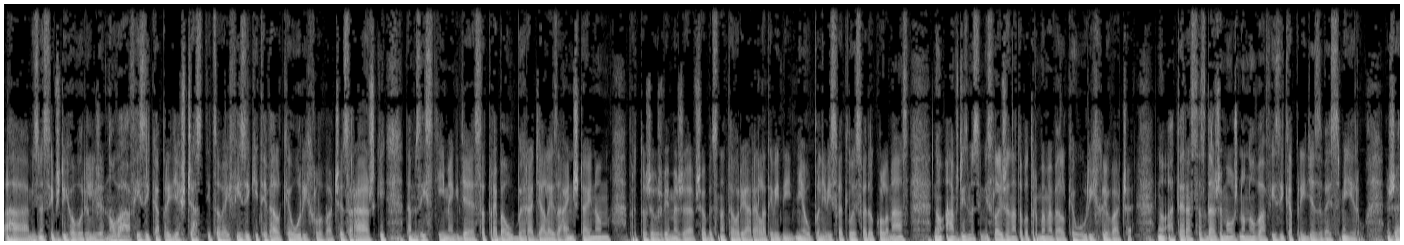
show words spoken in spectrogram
A my sme si vždy hovorili, že nová fyzika príde z časticovej fyziky, tie veľké urýchlovače, zrážky, tam zistíme, kde sa treba uberať ďalej za Einsteinom, pretože už vieme, že všeobecná teória relativity neúplne vysvetľuje svet okolo nás. No a vždy sme si mysleli, že na to potrebujeme veľké urýchľovače. No a teraz sa zdá, že možno nová fyzika príde z vesmíru, že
